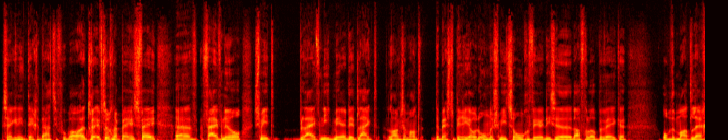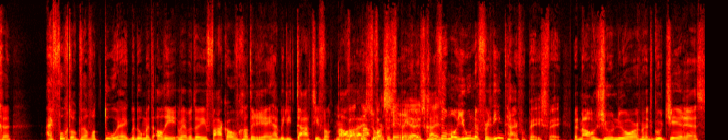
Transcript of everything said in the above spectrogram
Zeker niet degradatievoetbal. Eh, Even terug naar PSV. Eh 5-0. Schmid blijft niet meer. Dit lijkt langzamerhand de beste periode onder Schmid zo ongeveer. Die ze de afgelopen weken op de mat leggen. Hij voegt ook wel wat toe. Hè? Ik bedoel, met al die, we hebben het er hier vaak over gehad. De rehabilitatie van Maar wat allerlei nou- wat soorten serieus, spelers. Gijs? Hoeveel miljoenen verdient hij voor PSV? Met Mauro Junior, met Gutierrez.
